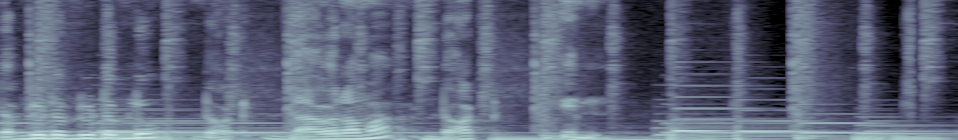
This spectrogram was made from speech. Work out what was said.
www.diorama.in.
